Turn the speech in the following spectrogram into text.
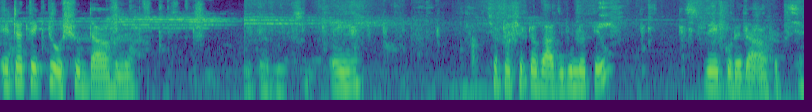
এটাতে একটু ওষুধ দেওয়া হলো। এই ছোট ছোট গাছগুলোতেও স্প্রে করে দেওয়া হচ্ছে।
